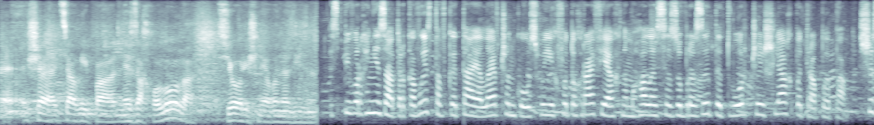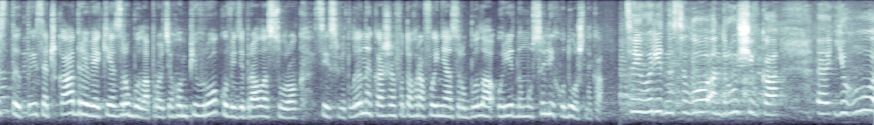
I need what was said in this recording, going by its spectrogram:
е, ще ця липа не захолола, сьогоднішня вона зрізана. Співорганізаторка виставки Тая Левченко у своїх фотографіях намагалася зобразити творчий шлях Петра Пипа. З шести тисяч кадрів, які зробила протягом півроку, відібрала 40. Ці світлини, каже фотографиня, зробила у рідному селі художника. Це його рідне село Андрушівка. Е, Його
